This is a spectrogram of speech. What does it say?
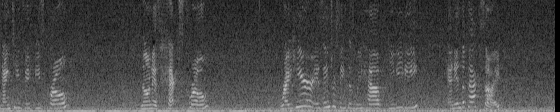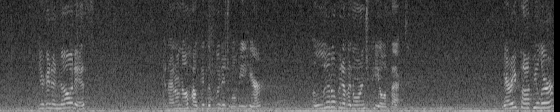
1950s chrome, known as hex chrome. Right here is interesting because we have PVD and in the backside, you're gonna notice, and I don't know how good the footage will be here, a little bit of an orange peel effect. Very popular,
